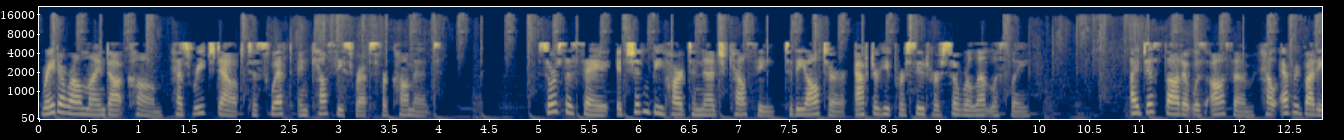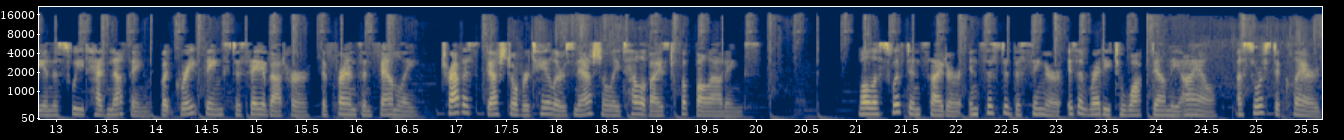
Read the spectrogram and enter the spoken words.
RadarOnline.com has reached out to Swift and Kelce's reps for comment. Sources say it shouldn't be hard to nudge Kelce to the altar after he pursued her so relentlessly. I just thought it was awesome how everybody in the suite had nothing but great things to say about her, the friends and family. Travis gushed over Taylor's nationally televised football outings. While a Swift insider insisted the singer isn't ready to walk down the aisle, a source declared,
